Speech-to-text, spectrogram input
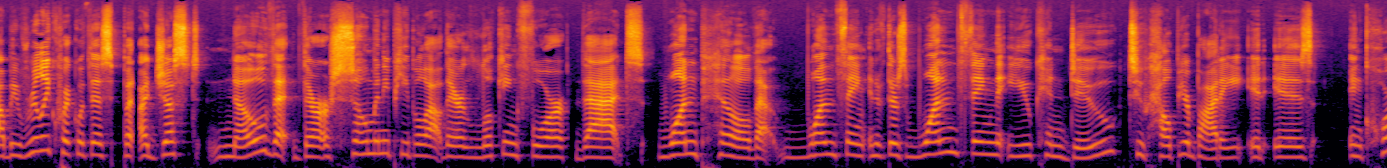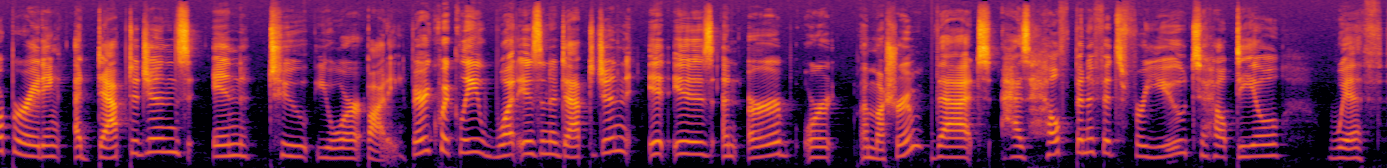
I'll be really quick with this, but I just know that there are so many people out there looking for that one pill, that one thing. And if there's one thing that you can do to help your body, it is incorporating adaptogens into your body. Very quickly, what is an adaptogen? It is an herb or a mushroom that has health benefits for you to help deal with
